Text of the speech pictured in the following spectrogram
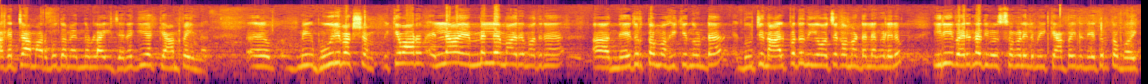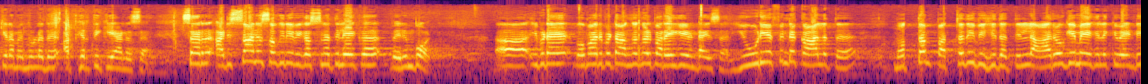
അകറ്റാം അർബുദം എന്നുള്ള ഈ ജനകീയ ക്യാമ്പയിന് ഭൂരിപക്ഷം മിക്കവാറും എല്ലാ എം എൽ എമാരും അതിന് നേതൃത്വം വഹിക്കുന്നുണ്ട്. നൂറ്റി നാൽപ്പത് നിയോജക മണ്ഡലങ്ങളിലും ഇനി വരുന്ന ദിവസങ്ങളിലും ഈ ക്യാമ്പയിന് നേതൃത്വം വഹിക്കണം എന്നുള്ളത് അഭ്യർത്ഥിക്കുകയാണ് സർ. സർ അടിസ്ഥാന സൗകര്യ വികസനത്തിലേക്ക് വരുമ്പോൾ ഇവിടെ ബഹുമാനപ്പെട്ട അംഗങ്ങൾ പറയുകയുണ്ടായി സർ. യു ഡി എഫിന്റെ കാലത്ത് മൊത്തം പദ്ധതി വിഹിതത്തിൽ ആരോഗ്യ മേഖലയ്ക്ക് വേണ്ടി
